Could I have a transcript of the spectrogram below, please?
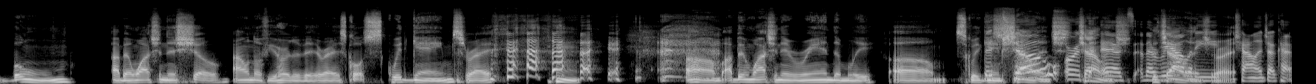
boom. I've been watching this show. I don't know if you heard of it, right? It's called Squid Games, right? Hmm. Um, I've been watching it randomly. Um, Squid the Game show challenge, or challenge, the, uh, the, reality challenge, right? challenge? Okay.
